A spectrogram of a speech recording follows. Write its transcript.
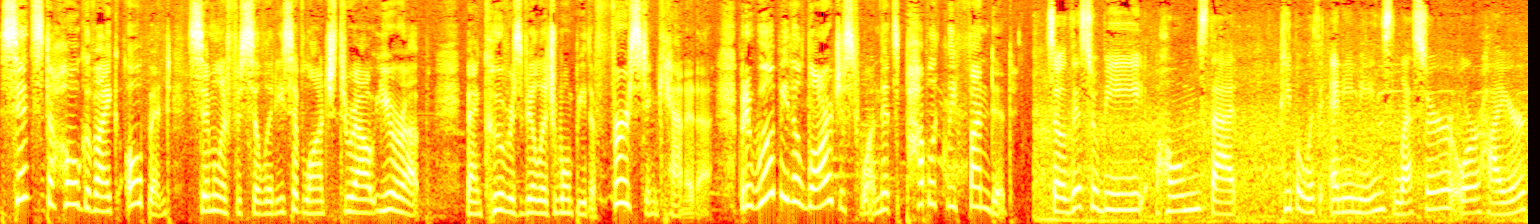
Since De Hogeweyk opened, similar facilities have launched throughout Europe. Vancouver's village won't be the first in Canada, but it will be the largest one that's publicly funded. So this will be homes that people with any means, lesser or higher,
